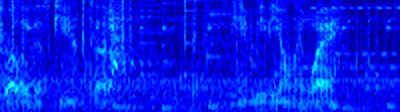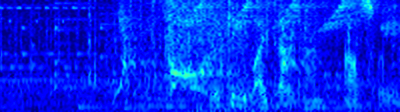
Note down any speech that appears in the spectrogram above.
Surely this can't, uh, this can't be the only way. Does this give you lights every time? Oh, sweet.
